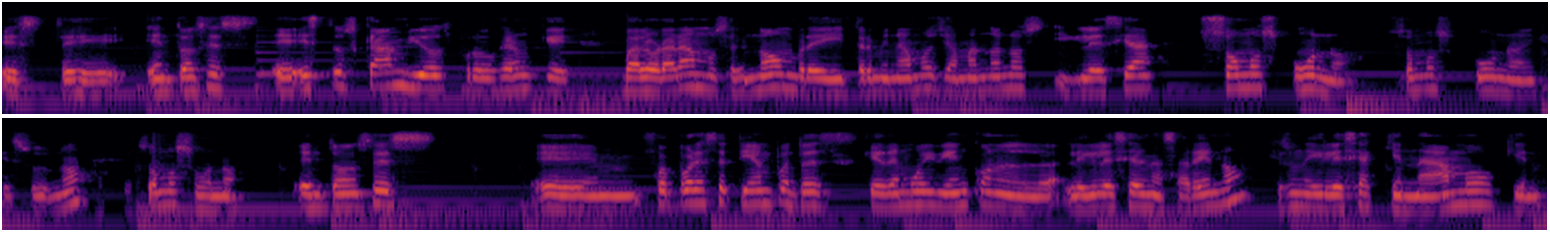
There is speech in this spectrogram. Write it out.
Este, entonces, e, estos cambios produjeron que valoráramos el nombre y terminamos llamándonos iglesia Somos Uno, somos uno en Jesús, ¿no? Somos uno. Entonces, em, fue por ese tiempo, entonces quedé muy bien con la, iglesia del Nazareno, que es una iglesia a quien amo, quien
